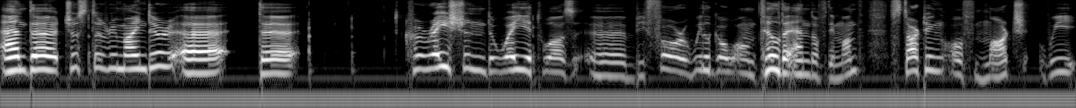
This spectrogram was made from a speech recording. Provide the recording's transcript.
And uh, just a reminder uh, the curation the way it was uh, before will go on till the end of the month. Starting of March we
